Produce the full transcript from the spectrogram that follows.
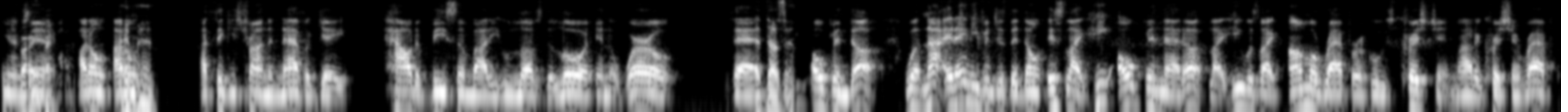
You know what I'm saying? I don't. I don't. Amen. I think he's trying to navigate how to be somebody who loves the Lord in a world That that doesn't. opened up. Well, not it ain't mm-hmm. even just that don't. It's like he opened that up. Like he was like, I'm a rapper who's Christian, not a Christian rapper.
